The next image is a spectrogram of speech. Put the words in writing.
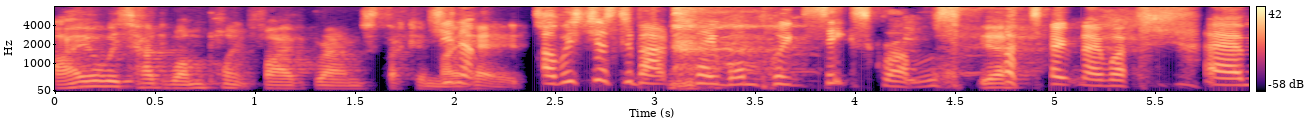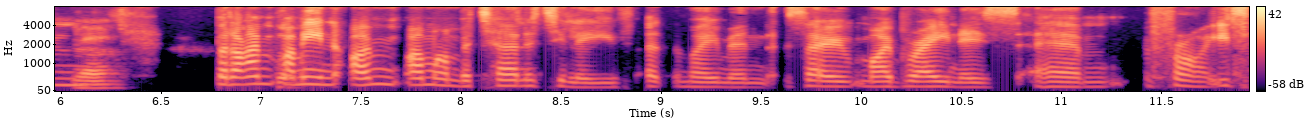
I always had 1.5 grams stuck in my know, head. I was just about to say 1.6 grams. yeah. I don't know what. Um, yeah. But I'm, I mean, I'm, I'm on maternity leave at the moment, so my brain is um, fried.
